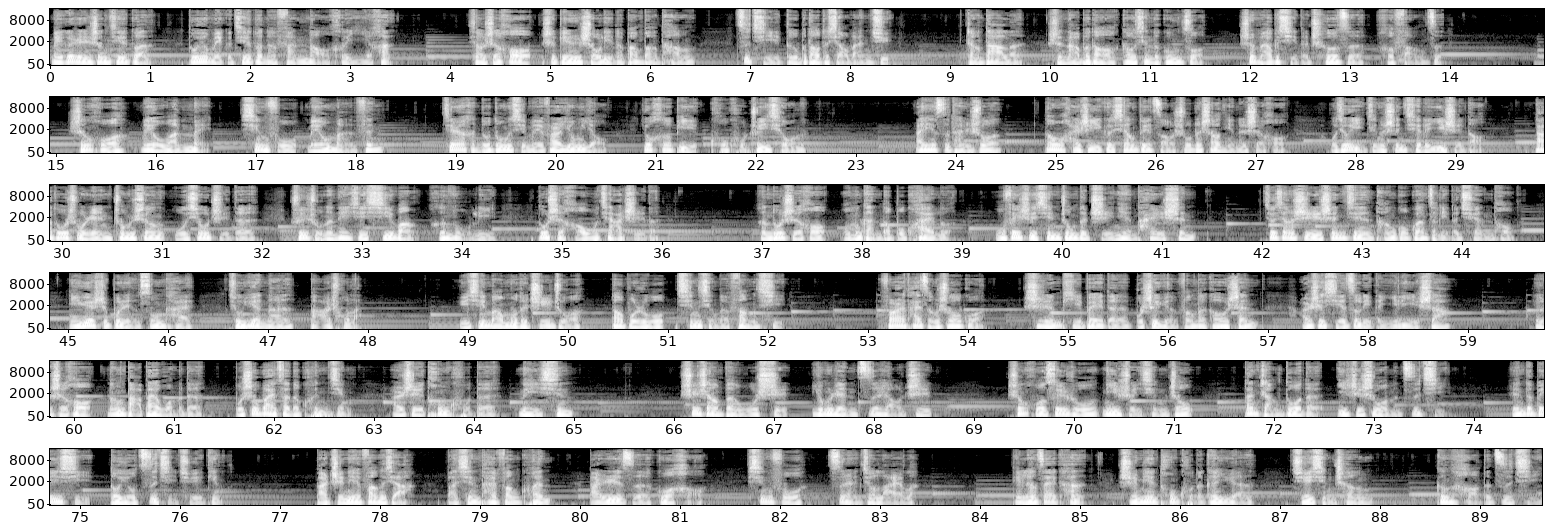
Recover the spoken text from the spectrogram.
每个人生阶段。都有每个阶段的烦恼和遗憾。小时候是别人手里的棒棒糖，自己得不到的小玩具；长大了是拿不到高薪的工作，是买不起的车子和房子。生活没有完美，幸福没有满分。既然很多东西没法拥有，又何必苦苦追求呢？爱因斯坦说：“当我还是一个相对早熟的少年的时候，我就已经深切地意识到。”大多数人终生无休止地追逐的那些希望和努力，都是毫无价值的。很多时候，我们感到不快乐，无非是心中的执念太深，就像是伸进糖果罐子里的拳头，你越是不忍松开，就越难拔出来。与其盲目的执着，倒不如清醒的放弃。伏尔泰曾说过：“使人疲惫的不是远方的高山，而是鞋子里的一粒沙。”有时候能打败我们的不是外在的困境，而是痛苦的内心。世上本无事，庸人自扰之。生活虽如逆水行舟，但掌舵的一直是我们自己。人的悲喜都由自己决定。把执念放下，把心态放宽，把日子过好，幸福自然就来了。点亮再看，直面痛苦的根源，觉醒成。更好的自己。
